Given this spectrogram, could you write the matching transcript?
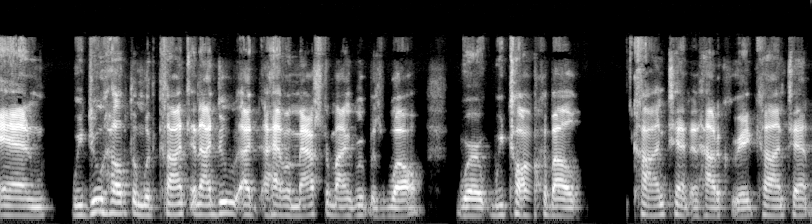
And we do help them with content. I do, I, I have a mastermind group as well where we talk about content and how to create content.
